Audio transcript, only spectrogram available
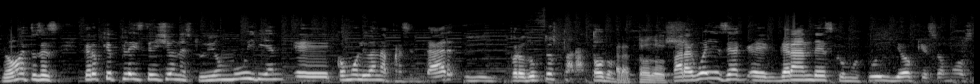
¿no? Entonces, creo que PlayStation estudió muy bien eh, cómo lo iban a presentar y productos para todo. Para todos. Para güeyes ya eh, grandes como tú y yo, que somos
